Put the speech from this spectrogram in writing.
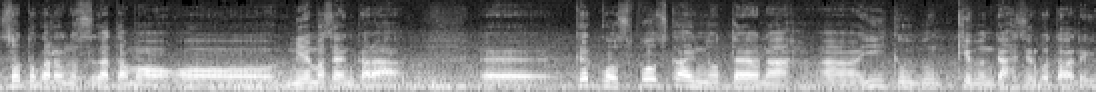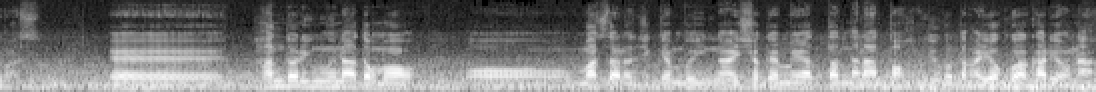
外からの姿も見えませんから。えー、結構スポーツカーに乗ったようなあいい気分気分で走ることができます、えー、ハンドリングなどもマツダの実験部員が一生懸命やったんだなということがよくわかるような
